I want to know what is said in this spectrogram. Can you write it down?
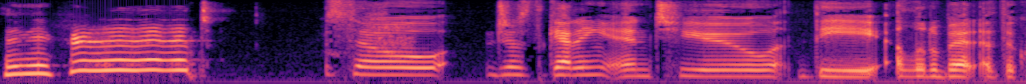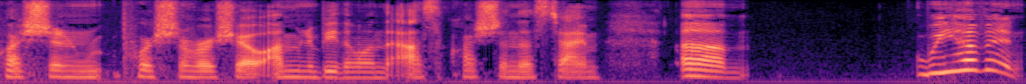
favorite. So, just getting into the a little bit of the question portion of our show, I'm going to be the one that asks the question this time. Um, we haven't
